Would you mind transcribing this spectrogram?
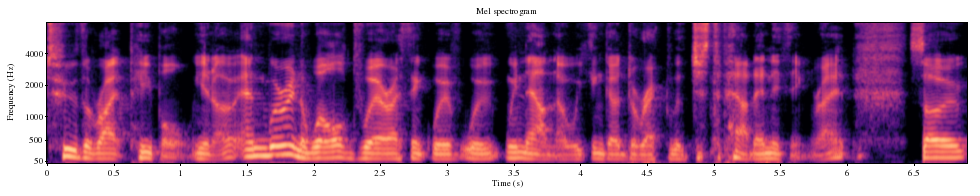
to the right people, you know. And we're in a world where I think we've, we we now know we can go direct with just about anything, right? So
